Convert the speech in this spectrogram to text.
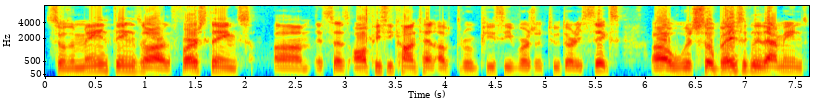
So the main things are, the first things, um, it says all PC content up through PC version 236, uh, which so basically that means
